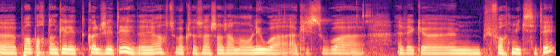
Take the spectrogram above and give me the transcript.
euh, peu importe dans quelle école j'étais, d'ailleurs, tu vois, que ce soit à Saint-Germain-en-Laye ou à, à Clichy-sous-Bois, avec euh, une plus forte mixité.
